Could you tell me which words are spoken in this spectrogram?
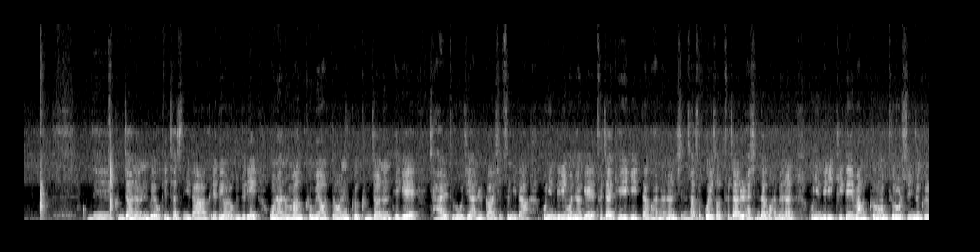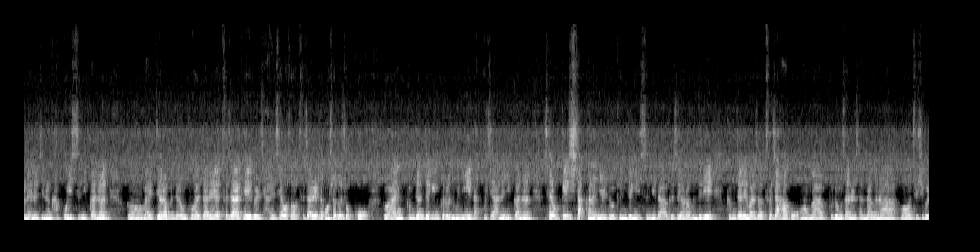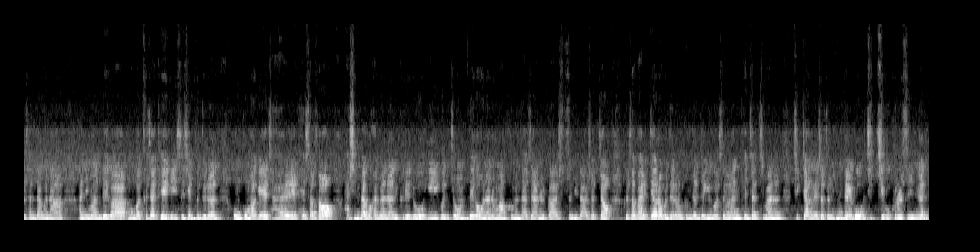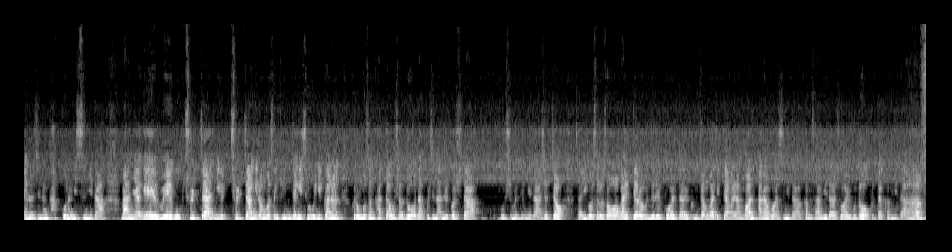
네, 금전은 매우 괜찮습니다. 그래도 여러분들이 원하는 만큼의 어떤 그 금전은 되게 잘 들어오지 않을까 싶습니다. 본인들이 만약에 투자 계획이 있다고 하면은 심사숙고해서 투자를 하신다고 하면은 본인들이 기대만큼 들어올 수 있는 그런 에너지는 갖고 있으니까는 어, 말띠 여러분들은 9월 달에 투자 계획을 잘 세워서 투자를 해보셔도 좋고 또한 금전적인 그런 운이 나쁘지 않으니까는 새롭게 시작하는 일도 굉장히 있습니다. 그래서 여러분들이 금전에 관해서 투자하고 뭔가 부동산을 산다거나 뭐 주식을 산다거나 아니면 내가 뭔가 투자 계획이 있으신 분들은 꼼꼼하게 잘 하셔서 하신다고 하면은 그래도 이익은 좀 내가 원하는 만큼은 나지 않을까 싶습니다. 아셨죠? 그래서 말대 여러분들은 금전적인 것은 괜찮지만은 직장 내에서 좀 힘들고 지치고 그럴 수 있는 에너지는 갖고는 있습니다. 만약에 외국 출장, 출장 이런 것은 굉장히 좋으니까는 그런 곳은 갔다 오셔도 나쁘진 않을 것이다. 보시면 됩니다. 아셨죠? 자, 이것으로서 말대 여러분들의 9월달 금전과 직장을 한번 알아보았습니다. 감사합니다. 좋아요, 구독 부탁합니다.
